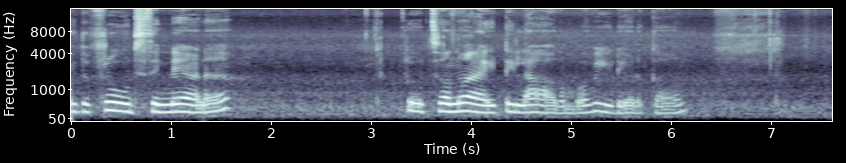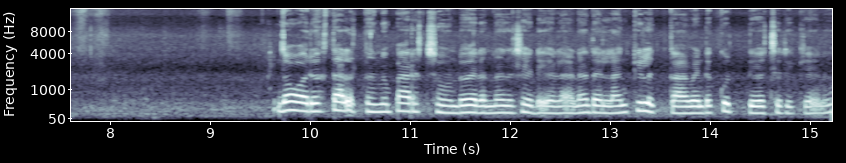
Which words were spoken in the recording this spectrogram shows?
ഇത് ഫ്രൂട്ട്സിന്റെയാണ്. ഫ്രൂട്ട്സ് ഒന്നും ആയിട്ടില്ല. ആകുമ്പോൾ വീഡിയോ എടുക്കാം. ഇത് ഓരോ സ്ഥലത്തു നിന്ന് പറിച്ചുകൊണ്ട് വരുന്ന ചെടികളാണ്. അതെല്ലാം കിളുക്കാൻ വേണ്ടി കുത്തി വെച്ചിരിക്കുകയാണ്.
